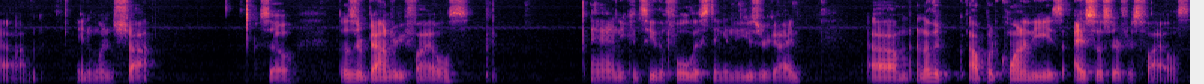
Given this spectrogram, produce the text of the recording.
um, in one shot. So those are boundary files and you can see the full listing in the user guide. Um, another output quantity is isosurface files.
